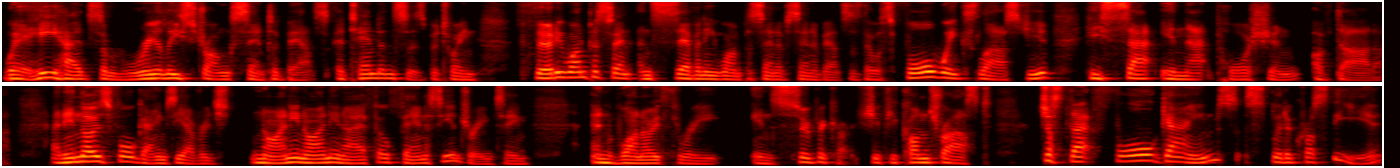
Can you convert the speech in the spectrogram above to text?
where he had some really strong center bounce attendances between 31% and 71% of center bounces. There was four weeks last year he sat in that portion of data. And in those four games he averaged 99 in AFL fantasy and dream team and 103 in supercoach. If you contrast just that four games split across the year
